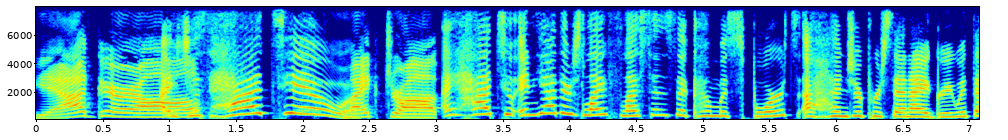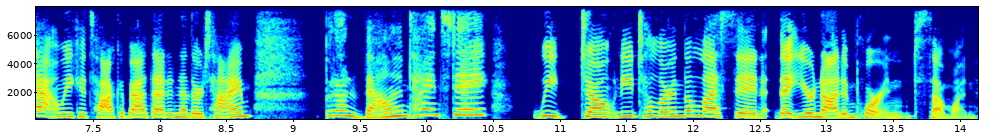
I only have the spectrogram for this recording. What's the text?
Yeah, girl. I just had to. mic drop. I had to. And yeah, there's life lessons that come with sports. A hundred percent I agree with that. And we could talk about that another time. But on Valentine's Day, we don't need to learn the lesson that you're not important to someone.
